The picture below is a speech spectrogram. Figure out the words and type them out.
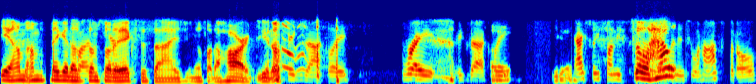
yeah, I'm, I'm thinking of But, some sort yeah. of exercise, you know, for the heart, you know. exactly right exactly yeah. actually funny So how- i went into a hospital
